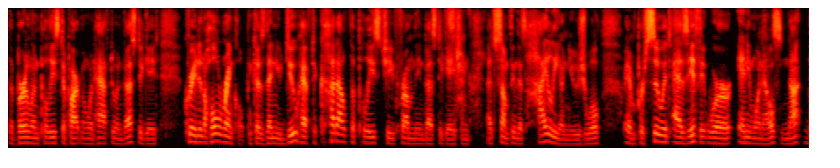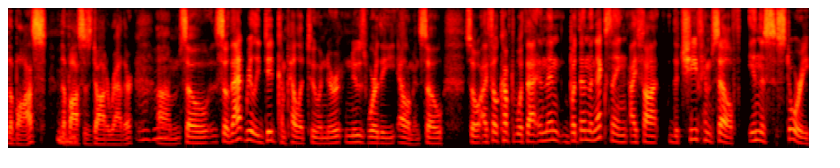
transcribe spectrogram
the Berlin Police Department would have to investigate, created a whole wrinkle because then you do have to cut out the police chief from the investigation. That's something that's highly unusual and pursue it as if it were anyone else, not the boss, the Mhm. boss's daughter, rather. Mhm. Um, so, so that really did compel it to a ner- newsworthy element. So, so I felt comfortable with that. And then, but then the next thing I thought the chief himself in this story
